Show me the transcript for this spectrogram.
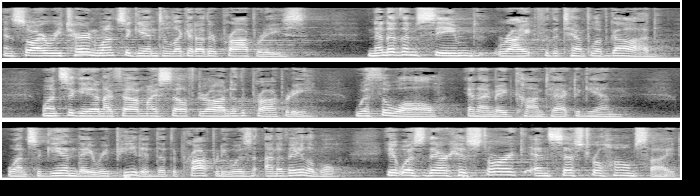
and so I returned once again to look at other properties. None of them seemed right for the temple of God. Once again, I found myself drawn to the property with the wall, and I made contact again. Once again, they repeated that the property was unavailable. It was their historic ancestral home site,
